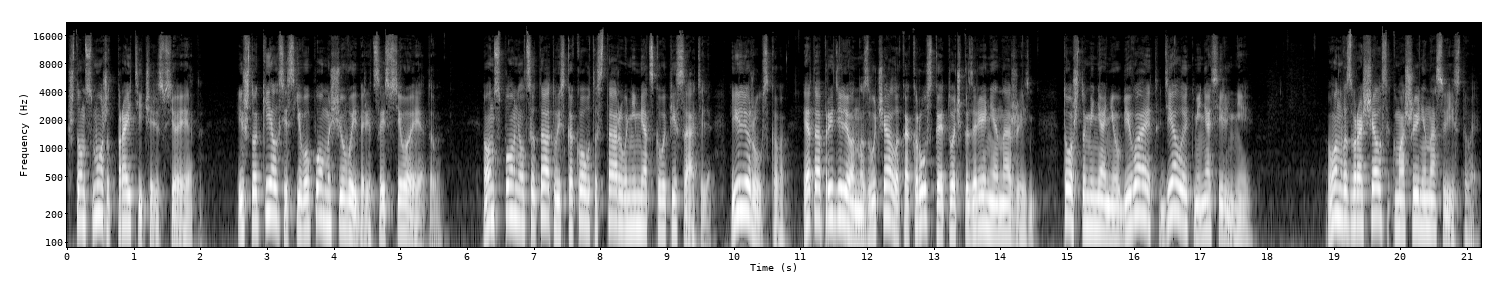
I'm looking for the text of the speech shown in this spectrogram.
что он сможет пройти через все это и что Келси с его помощью выберется из всего этого. Он вспомнил цитату из какого-то старого немецкого писателя или русского. Это определенно звучало как русская точка зрения на жизнь. То, что меня не убивает, делает меня сильнее. Он возвращался к машине насвистывая.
